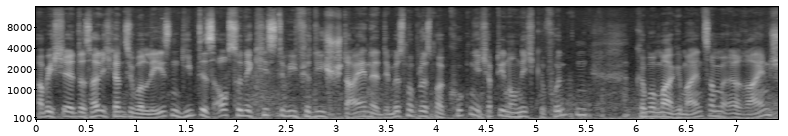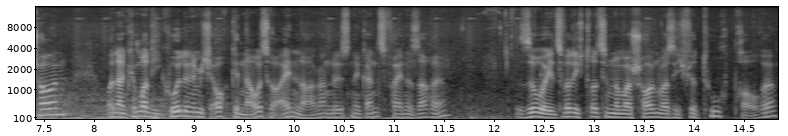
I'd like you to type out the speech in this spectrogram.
habe ich, äh, das hatte ich ganz überlesen, gibt es auch so eine Kiste wie für die Steine. Die müssen wir bloß mal gucken. Ich habe die noch nicht gefunden. Können wir mal gemeinsam äh, reinschauen. Und dann können wir die Kohle nämlich auch genauso einlagern. Das ist eine ganz feine Sache. So, jetzt würde ich trotzdem nochmal schauen, was ich für Tuch brauche.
